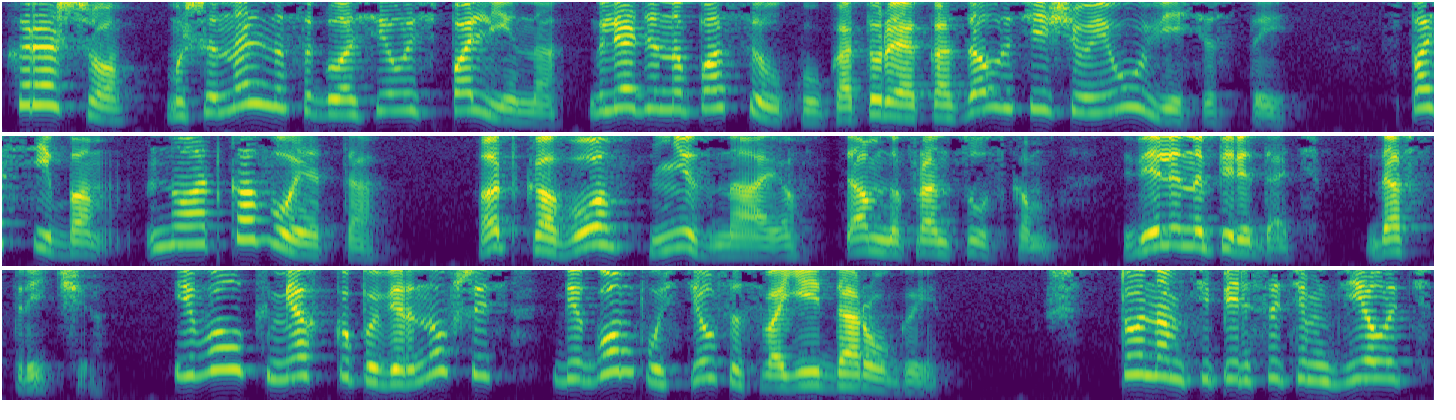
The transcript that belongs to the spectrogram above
«Хорошо», — машинально согласилась Полина, глядя на посылку, которая оказалась еще и увесистой. «Спасибо, но от кого это?» «От кого? Не знаю. Там на французском. Велено передать. До встречи». И волк, мягко повернувшись, бегом пустился своей дорогой. «Что нам теперь с этим делать?»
